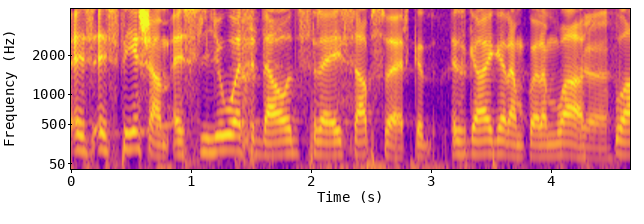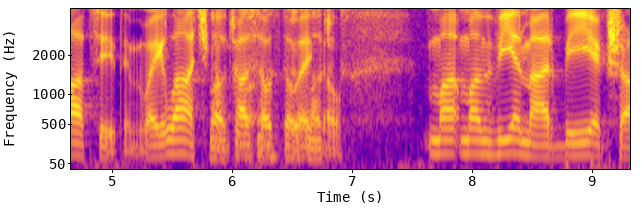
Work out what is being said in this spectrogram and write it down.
Es, es tiešām, es ļoti daudz reizes apsvēru, kad es gāju garām kādam lā, Jā. lācītam vai lāčam, kā sauc to veikalu. lāčiks. Man, man vienmēr bija iekšā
